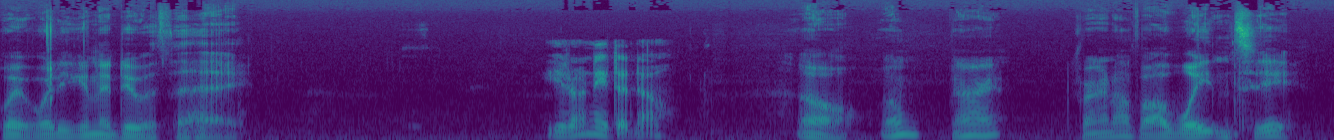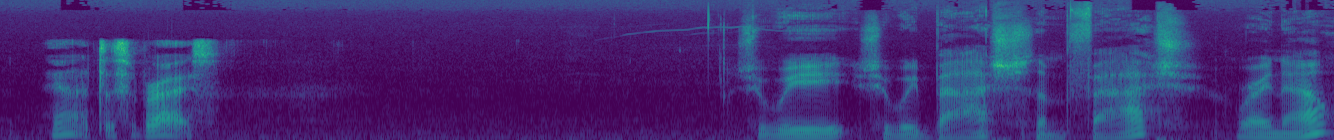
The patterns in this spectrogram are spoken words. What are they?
Wait, what are you gonna do with the hay? You don't need to know. Oh, oh, all right. Fair enough. I'll wait and see. Yeah, it's a surprise. Should we should we bash some fash right now?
